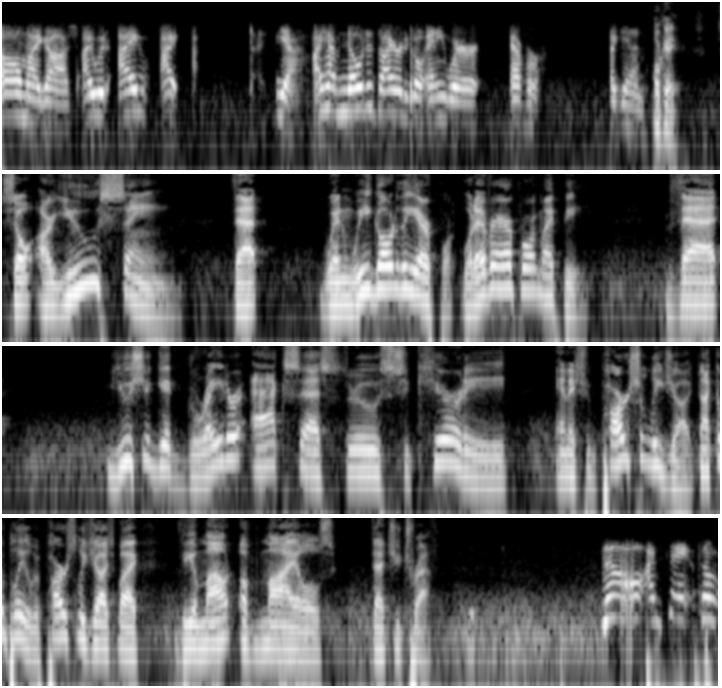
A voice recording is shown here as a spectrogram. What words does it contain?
oh my gosh, I would I I yeah, I have no desire to go anywhere ever again. Okay. So are you saying that when we go to the airport, whatever airport it might be, that you should get greater access through security and it should partially judge, not completely, but partially judged by the amount of miles that you travel. No, I'm saying so.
